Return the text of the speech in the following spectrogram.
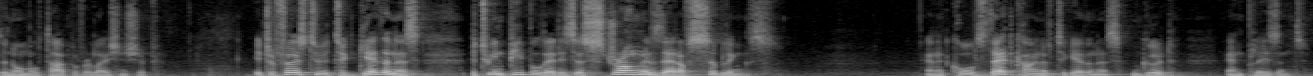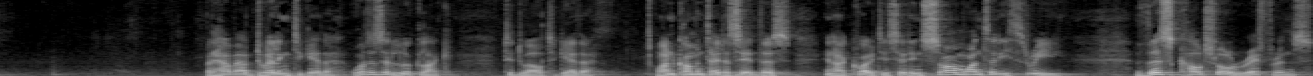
the normal type of relationship. It refers to a togetherness between people that is as strong as that of siblings. And it calls that kind of togetherness good and pleasant. But how about dwelling together? What does it look like to dwell together? One commentator said this, and I quote He said, In Psalm 133, this cultural reference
